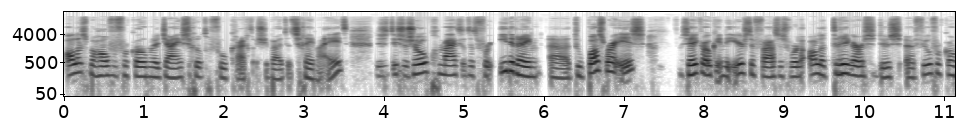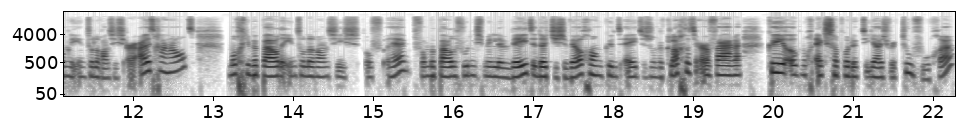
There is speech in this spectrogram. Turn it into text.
alles behalve voorkomen dat jij een schuldgevoel krijgt als je buiten het schema eet. Dus het is er zo op gemaakt dat het voor iedereen uh, toepasbaar is. Zeker ook in de eerste fases worden alle triggers, dus uh, veel voorkomende intoleranties, eruit gehaald. Mocht je bepaalde intoleranties of hè, van bepaalde voedingsmiddelen weten dat je ze wel gewoon kunt eten zonder klachten te ervaren, kun je ook nog extra producten juist weer toevoegen.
